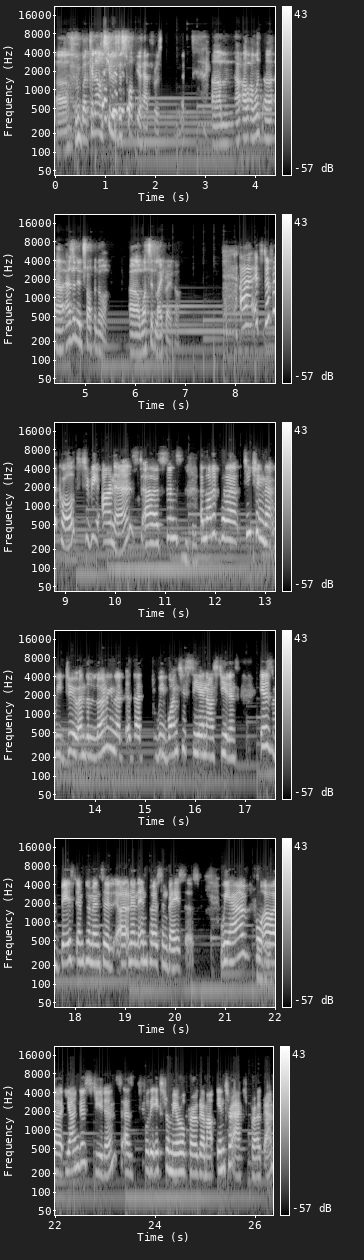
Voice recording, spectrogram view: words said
Uh, but can I ask you to just swap your hat for a second? Um, I, I want, uh, uh, as an entrepreneur, uh, what's it like right now? Uh, it's difficult, to be honest, uh, since mm-hmm. a lot of the teaching that we do and the learning that that we want to see in our students is best implemented on an in-person basis. We have for mm-hmm. our younger students, as for the extramural program, our interact program,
